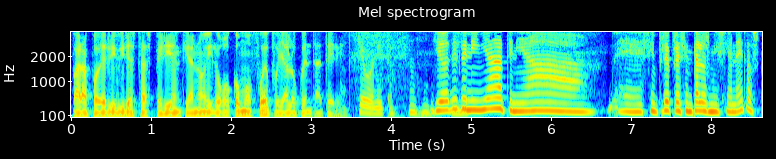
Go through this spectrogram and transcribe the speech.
para poder vivir esta experiencia, ¿no? Y luego cómo fue, pues ya lo cuenta Tere. Qué bonito. Yo desde niña tenía eh, siempre presente a los misioneros.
